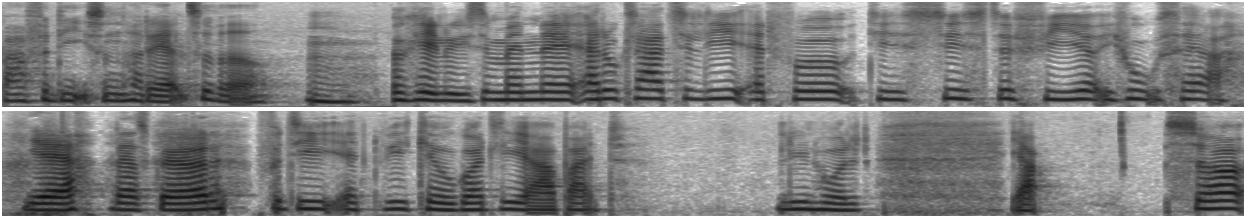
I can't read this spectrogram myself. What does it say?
bare fordi sådan har det altid været. Mm. Okay, Louise, men øh, er du klar til lige at få de sidste fire i hus her? Ja, lad os gøre det. Fordi at vi kan jo godt lige arbejde lynhurtigt. Ja, så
